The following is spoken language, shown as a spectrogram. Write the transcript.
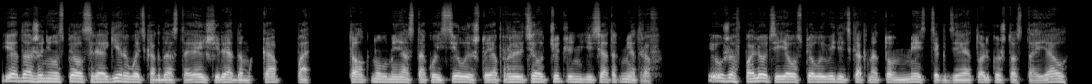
Я даже не успел среагировать, когда стоящий рядом Каппа толкнул меня с такой силой, что я пролетел чуть ли не десяток метров. И уже в полете я успел увидеть, как на том месте, где я только что стоял,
